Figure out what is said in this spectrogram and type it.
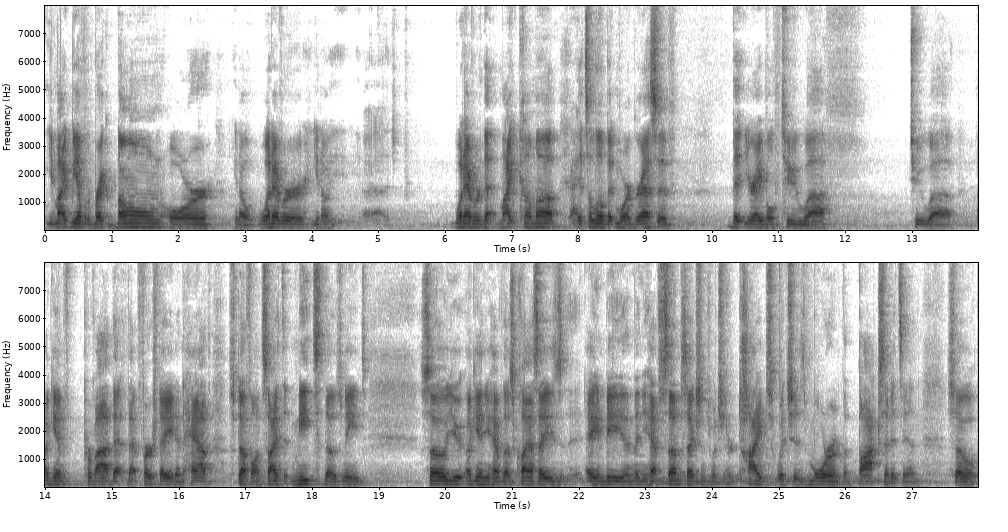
you might be able to break a bone or you know whatever you know uh, whatever that might come up Right. that's a little bit more aggressive, that you're able to uh, to uh, again provide that that first aid and have stuff on site that meets those needs. So you again you have those class A's A and B, and then you have subsections which are types, which is more of the box that it's in. So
